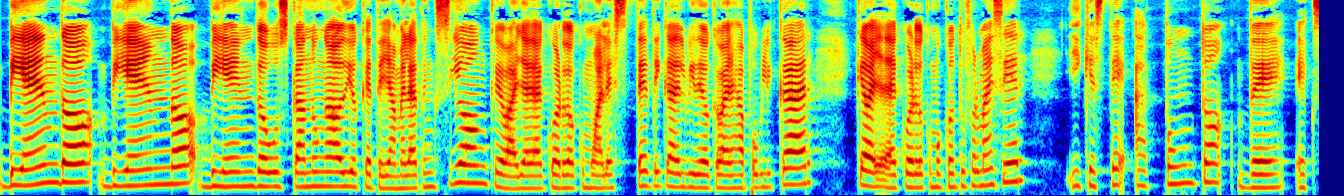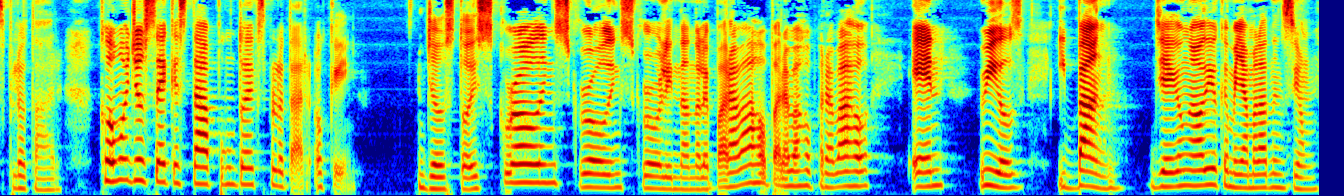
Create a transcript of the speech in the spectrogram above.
viendo, viendo, viendo, buscando un audio que te llame la atención, que vaya de acuerdo como a la estética del video que vayas a publicar, que vaya de acuerdo como con tu forma de ser y que esté a punto de explotar. ¿Cómo yo sé que está a punto de explotar? Ok, yo estoy scrolling, scrolling, scrolling, dándole para abajo, para abajo, para abajo en Reels y bang, llega un audio que me llama la atención.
